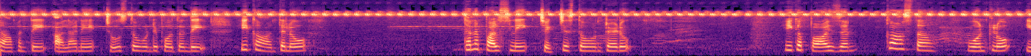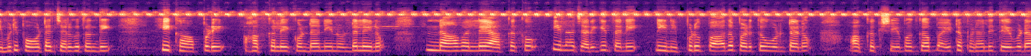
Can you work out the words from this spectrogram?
చామంతి అలానే చూస్తూ ఉండిపోతుంది. ఇక అంతలో తన పల్స్ని చెక్ చేస్తూ ఉంటాడు. ఇక పాయిజన్ కాస్త ఒంట్లో ఇమిడిపోవటం జరుగుతుంది. ఇక అప్పుడే అక్క లేకుండా నేను ఉండలేను. నా వల్లే అక్కకు ఇలా జరిగిందని నేను ఎప్పుడు బాధపడుతూ ఉంటాను. అక్క క్షేమంగా బయటపడాలి దేవుడా.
